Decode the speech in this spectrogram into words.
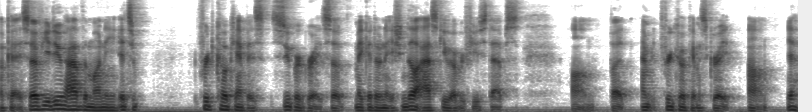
Okay, so if you do have the money, it's FreeCodeCamp is super great. So make a donation. They'll ask you every few steps. Um, but I mean, FreeCodeCamp is great. Um, yeah.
